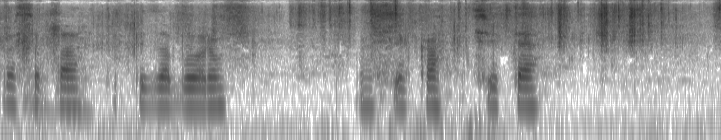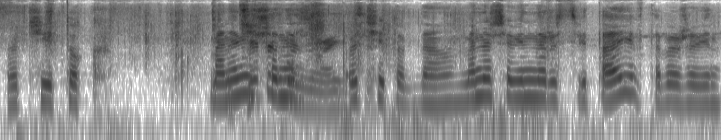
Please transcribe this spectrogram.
красота тут під забором. Ось яка цвіте. Очіток. У Мене він ще не очіток, да. У мене ще він не розцвітає, в тебе вже він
